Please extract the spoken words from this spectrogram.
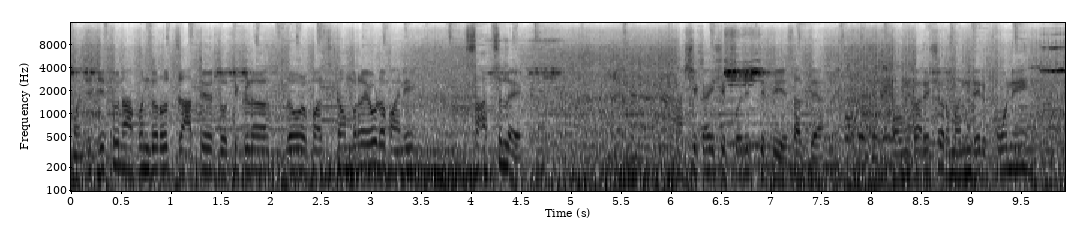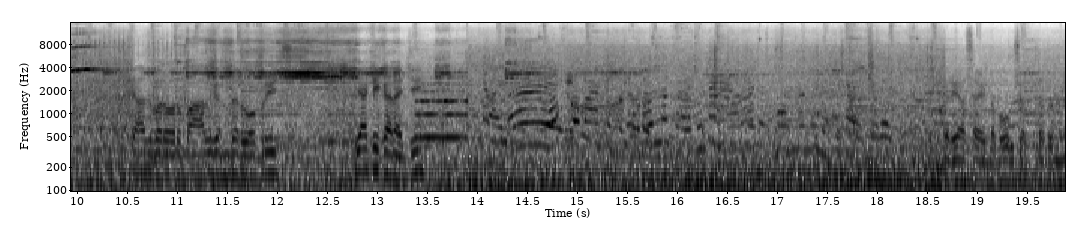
म्हणजे जिथून आपण दररोज जातो येतो तिकडं जवळपास कमरं एवढं पाणी साचलं आहे अशी काहीशी परिस्थिती आहे सध्या. ओंकारेश्वर मंदिर पुणे त्याचबरोबर बालगंधर्व ब्रिज या ठिकाणाची. तर या साईडला बघू शकता तुम्ही.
